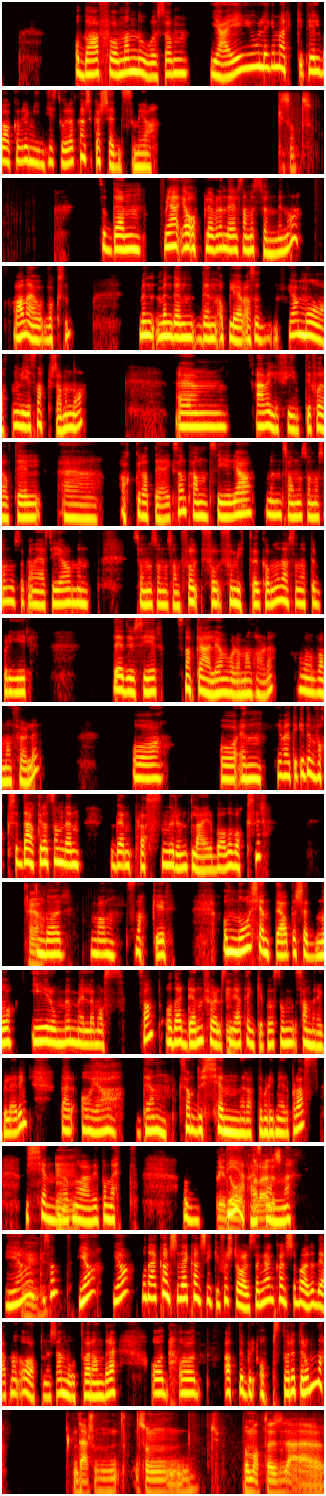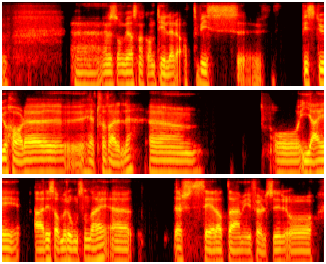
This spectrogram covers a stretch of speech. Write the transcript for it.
Og da får man noe som jeg jo legger merke til bakover i min historie, at kanskje ikke har skjedd så mye av. Ikke sant. Så den Men jeg, jeg opplever det en del sammen med sønnen min nå, og han er jo voksen. Men, men den, den opplever Altså, ja, måten vi snakker sammen nå, um, er veldig fint i forhold til uh, akkurat det, ikke sant? Han sier ja, men sånn og sånn og sånn, og så kan jeg si ja, men sånn og sånn og sånn. For, for, for mitt vedkommende, da, sånn at det blir det du sier, snakke ærlig om hvordan man har det, og hva man føler. Og, og en Jeg veit ikke, det vokser Det er akkurat som den, den plassen rundt leirbålet vokser Ja. når man snakker. Og nå kjente jeg at det skjedde noe i rommet mellom oss, sant? Og det er den følelsen Mm. jeg tenker på som samregulering. Det er 'å ja, den'? Du kjenner at det blir mer plass. Du kjenner at Mm. nå er vi på nett. Og det er deg, liksom. spennende. Ja, Mm. ikke sant? Ja, ja. Og det er kanskje det, kanskje ikke forståelse engang, kanskje bare det at man åpner seg mot hverandre, og, og at det oppstår et rom, da. Det er som, som på en måte eh, Eller som vi har snakka om tidligere, at hvis, hvis du har det helt forferdelig, eh, og jeg er i samme rom som deg, eh, jeg ser at det er mye følelser, og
